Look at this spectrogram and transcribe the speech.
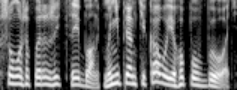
що може пережити цей бланк. Мені прям цікаво його повбивати.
